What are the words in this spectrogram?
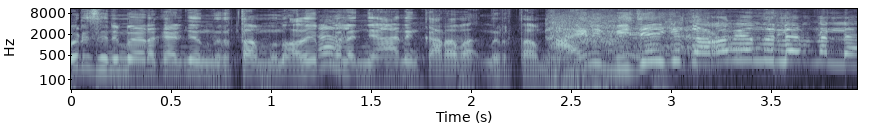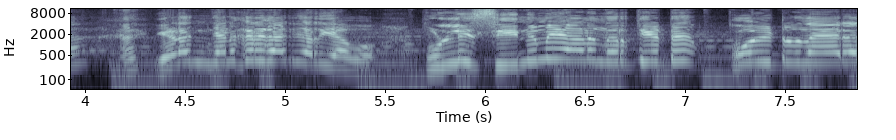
ഒരു സിനിമയുടെ കഴിഞ്ഞ് നിർത്താൻ പോകുന്നു. അതേപോലെ ഞാനും കറവ നിർത്താൻ പോകും അതിന് വിജയ്ക്ക് കറവയൊന്നും ഇല്ലായിരുന്നല്ല. എടാ നിനക്കൊരു കാര്യം അറിയാവോ? പുള്ളി സിനിമയാണ് നിർത്തിയിട്ട് പോയിട്ട് നേരെ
